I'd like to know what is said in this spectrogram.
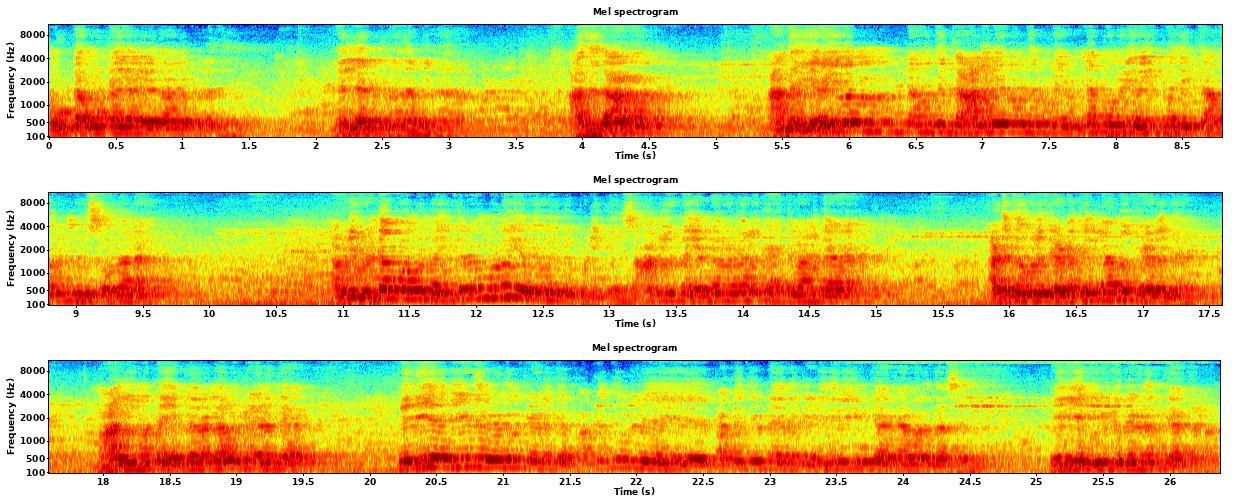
மூட்டை மூட்டையாக ஏதா அனுப்புறது நெல் அனுப்புறது அப்படின்னா. அதுதான் அந்த இறைவன் வந்து காலையிலே வந்து நம்முடைய விண்ணப்பங்களை வைப்பதை தவறு என்று சொல்லலை. அப்படி விண்ணப்பங்கள் வைக்கிறவங்களும் இறைவனுக்கு பிடிக்கும். சாமிகிட்ட என்ன வேணாலும் கேட்கலாங்க அடுத்தவங்களுக்கு இடம் கேளுங்க. கேளுங்க மட்டும் என்ன வேணாலும் கேளுங்க. பெரிய வீடு வேணும்னு கேளுங்க. பக்கத்து வீடு பக்கத்து வீட்டை எனக்கு எழுதிவையும் கேட்காம இருந்தா சரி. பெரிய வீடு வேணும்னு கேட்கலாம்.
